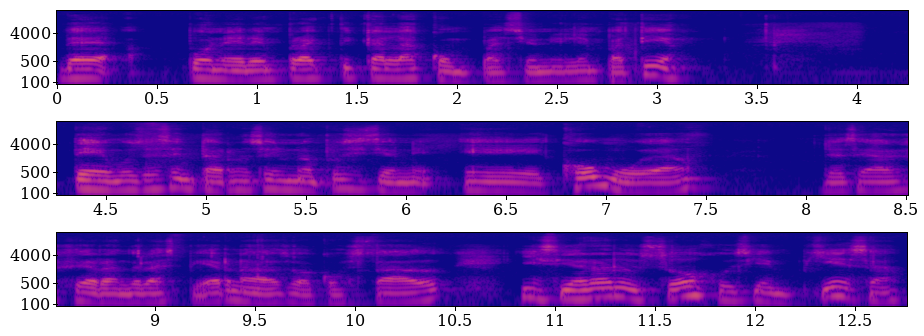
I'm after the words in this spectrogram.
de poner en práctica la compasión y la empatía. Debemos de sentarnos en una posición eh, cómoda, ya sea cerrando las piernas o acostado, y cierra los ojos y empieza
